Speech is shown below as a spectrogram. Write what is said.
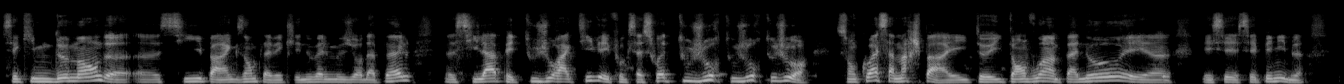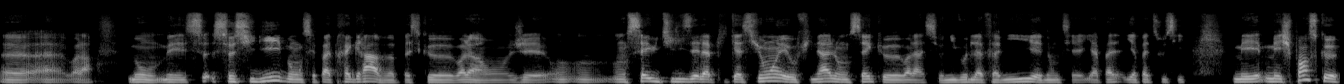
c'est qu'il me demande euh, si, par exemple, avec les nouvelles mesures d'Apple, euh, si l'app est toujours active et il faut que ça soit toujours, toujours, toujours sans quoi ça marche pas. Et il te, il t'envoie un panneau et, euh, et c'est, c'est pénible. Euh, euh voilà. Bon, mais ceci dit, bon, c'est pas très grave parce que voilà, on, on, on, sait utiliser l'application et au final, on sait que voilà, c'est au niveau de la famille et donc il y a pas, il y a pas de souci. Mais, mais je pense que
